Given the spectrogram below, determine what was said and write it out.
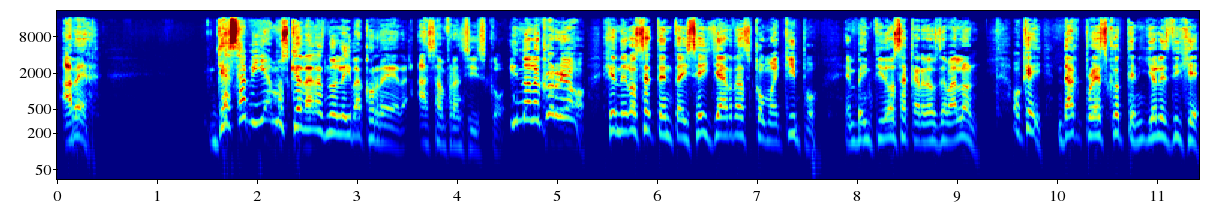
A ver, ya sabíamos que Dallas no le iba a correr a San Francisco. Y no le corrió. Generó 76 yardas como equipo en 22 acarreos de balón. Ok, Dak Prescott, yo les dije,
